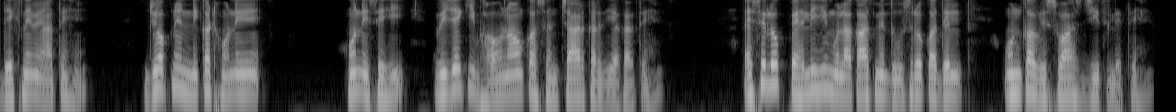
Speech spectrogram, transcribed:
देखने में आते हैं जो अपने निकट होने होने से ही विजय की भावनाओं का संचार कर दिया करते हैं। ऐसे लोग पहली ही मुलाकात में दूसरों का दिल उनका विश्वास जीत लेते हैं।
